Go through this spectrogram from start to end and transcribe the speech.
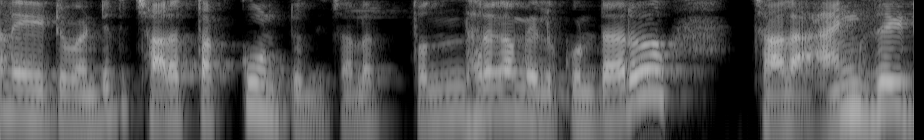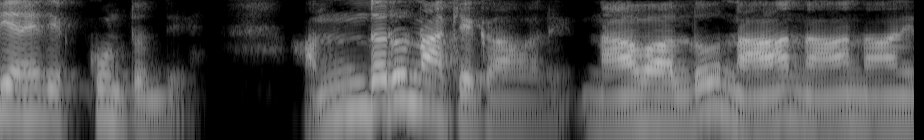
అనేటువంటిది చాలా తక్కువ ఉంటుంది. చాలా తొందరగా మెలుకుంటారు చాలా యాంగ్జైటీ అనేది ఎక్కువ ఉంటుంది. అందరూ నాకే కావాలి. నా వాళ్ళు నా నా నా అనే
